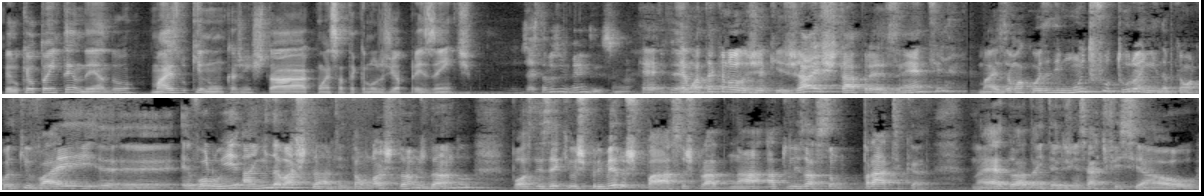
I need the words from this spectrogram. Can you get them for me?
pelo que eu estou entendendo, mais do que nunca a gente está com essa tecnologia presente. Já estamos vivendo isso, né? É, é uma tecnologia que já está presente, mas é uma coisa de muito futuro ainda, porque é uma coisa que vai é, é, evoluir ainda bastante. Então nós estamos dando, posso dizer que os primeiros passos para na atualização prática né, da, da, inteligência artificial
